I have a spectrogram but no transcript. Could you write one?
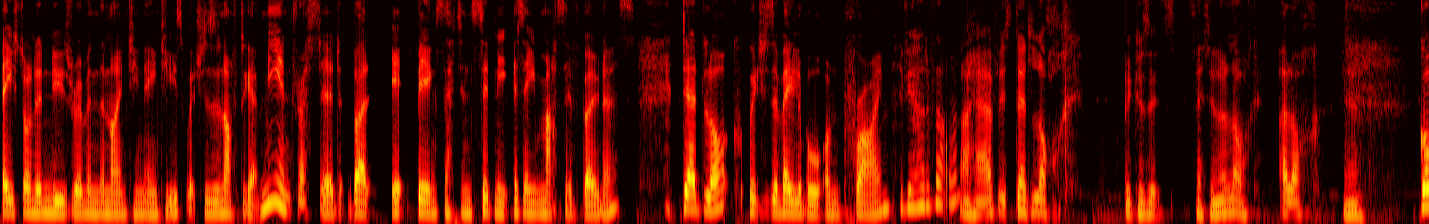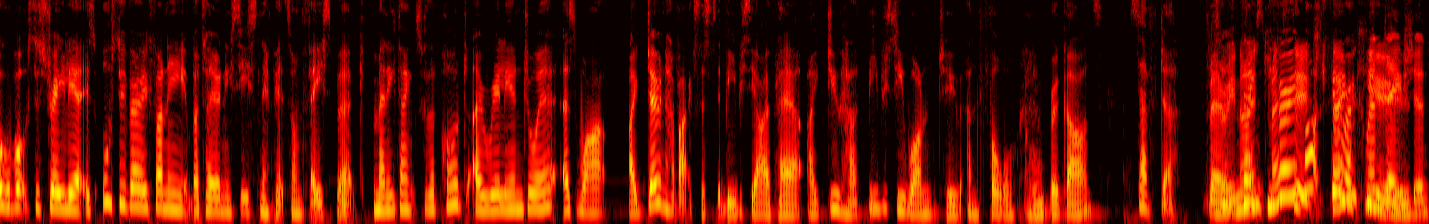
based on a newsroom in the 1980s, which is enough to get me interested, but it being set in Sydney is a massive bonus. Deadloch, which is available on Prime. Have you heard of that one? I have. It's Deadloch because it's set in a lock. A lock. Yeah. Gogglebox Australia is also very funny, but I only see snippets on Facebook. Many thanks for the pod. I really enjoy it as well. I don't have access to the BBC iPlayer. I do have BBC One, Two, and Four. Regards, Sevda. Very So nice Thank you very message. much for your Thank you.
